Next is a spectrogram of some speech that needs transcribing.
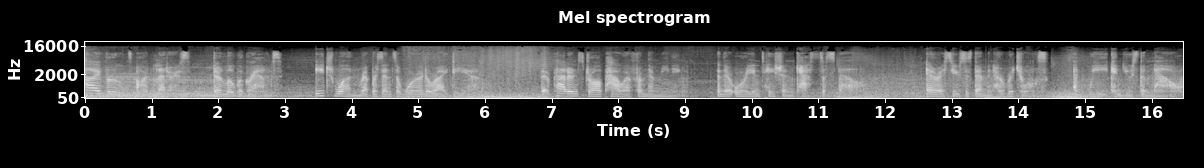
Hive runes aren't letters. They're logograms. Each one represents a word or idea. Their patterns draw power from their meaning, and their orientation casts a spell. Eris uses them in her rituals, and we can use them now.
